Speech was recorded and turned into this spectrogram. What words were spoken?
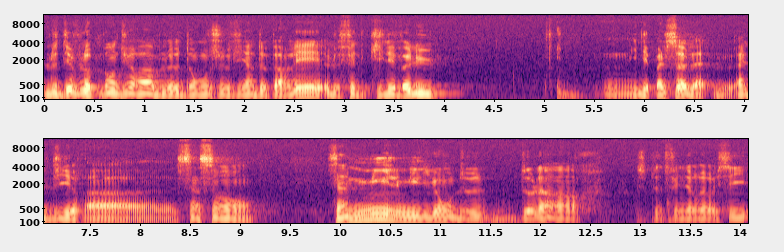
le développement durable dont je viens de parler, le fait qu'il évalue, il, n'est pas le seul à, le dire, à 500, 5000 millions de dollars, j'ai peut-être fait une erreur ici,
